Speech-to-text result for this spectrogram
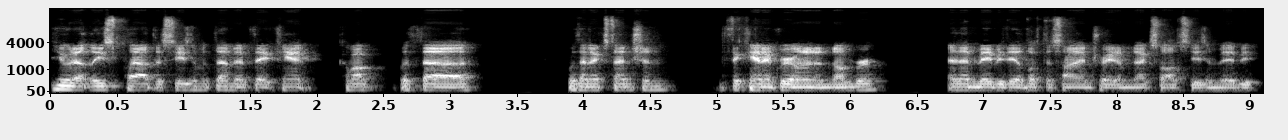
he would at least play out the season with them if they can't come up with a with an extension, if they can't agree on a number, and then maybe they look to sign and trade him next offseason, maybe.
